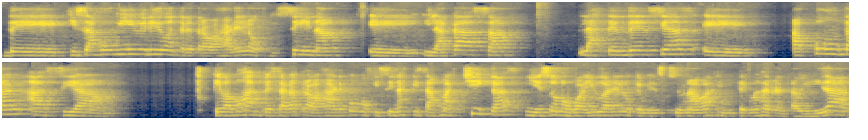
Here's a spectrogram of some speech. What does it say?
de quizás un híbrido entre trabajar en la oficina eh, y la casa. Las tendencias eh, apuntan hacia que vamos a empezar a trabajar con oficinas quizás más chicas y eso nos va a ayudar en lo que mencionabas en temas de rentabilidad.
